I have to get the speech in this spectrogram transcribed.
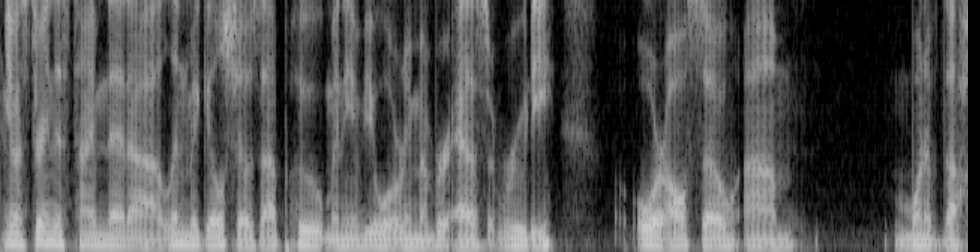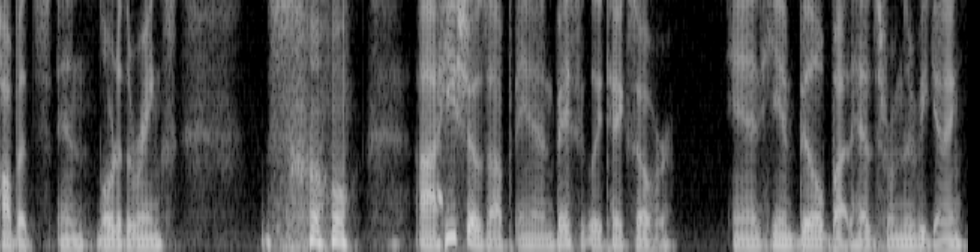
you know, it's during this time that uh, Lynn McGill shows up, who many of you will remember as Rudy, or also um, one of the hobbits in Lord of the Rings. So uh, he shows up and basically takes over, and he and Bill butt heads from the beginning,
